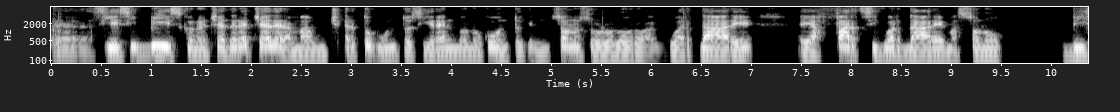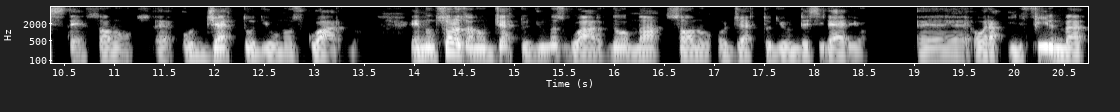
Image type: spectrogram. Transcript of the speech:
Eh, si esibiscono, eccetera, eccetera, ma a un certo punto si rendono conto che non sono solo loro a guardare e a farsi guardare, ma sono viste, sono eh, oggetto di uno sguardo. E non solo sono oggetto di uno sguardo, ma sono oggetto di un desiderio. Eh, ora, il film,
